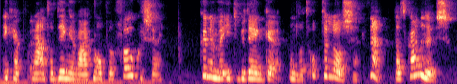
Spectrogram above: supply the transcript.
Ik heb een aantal dingen waar ik me op wil focussen. Kunnen we iets bedenken om dat op te lossen? Nou, dat kan dus.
